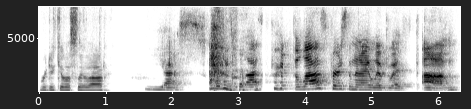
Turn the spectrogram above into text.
ridiculously loud? Yes, the last the last person that I lived with, um,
